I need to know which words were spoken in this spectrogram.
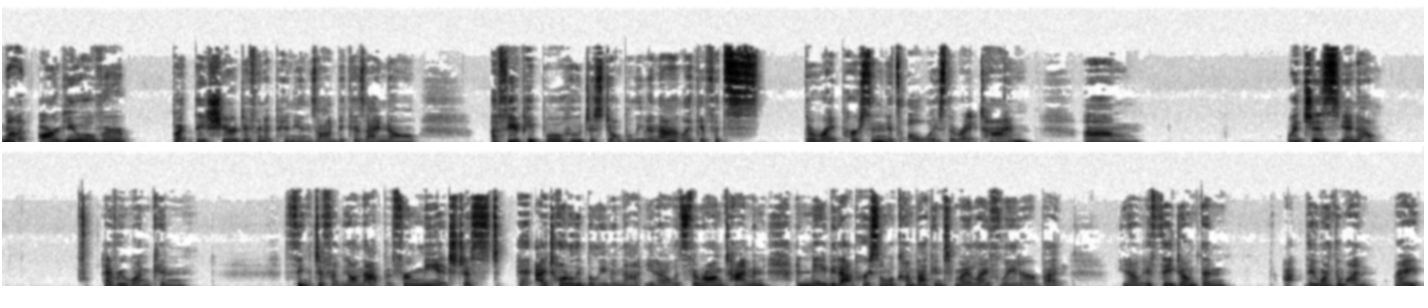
not argue over, but they share different opinions on because I know a few people who just don't believe in that. Like if it's the right person, it's always the right time. Um, which is, you know, everyone can think differently on that but for me it's just i totally believe in that you know it's the wrong time and and maybe that person will come back into my life later but you know if they don't then they weren't the one right?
